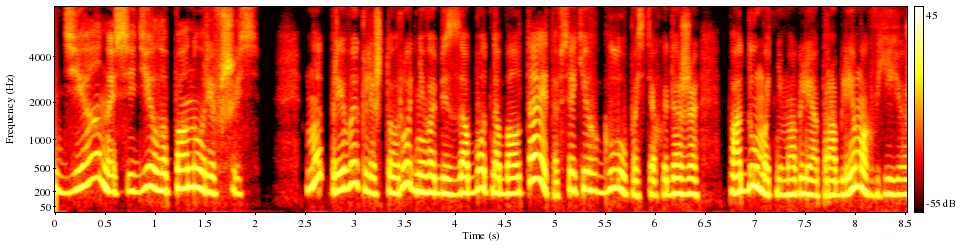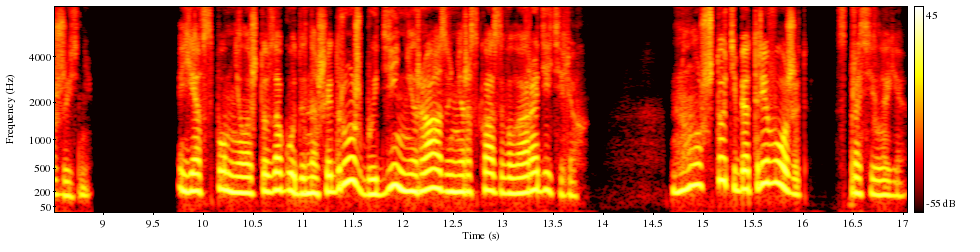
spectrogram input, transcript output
Диана сидела понурившись. Мы привыкли, что Руднева беззаботно болтает о всяких глупостях и даже подумать не могли о проблемах в ее жизни. Я вспомнила, что за годы нашей дружбы Ди ни разу не рассказывала о родителях. «Ну, что тебя тревожит?» — спросила я.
